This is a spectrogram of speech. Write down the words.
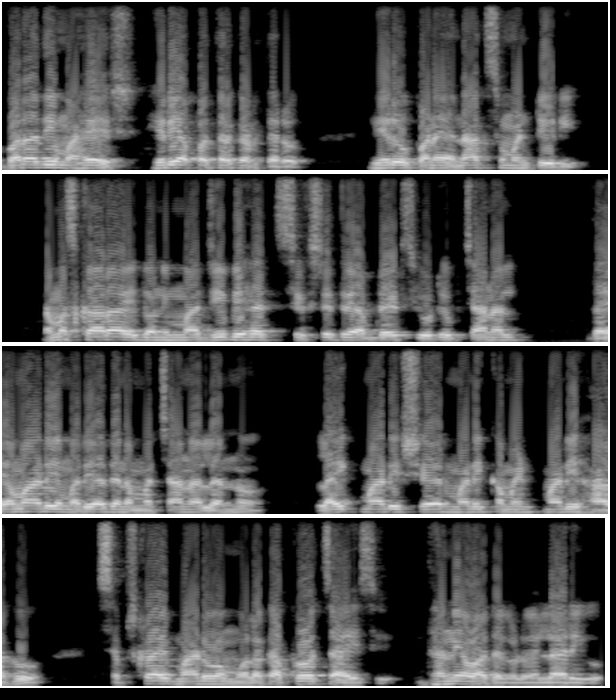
ವರದಿ ಮಹೇಶ್, ಹಿರಿಯ ಪತ್ರಕರ್ತರು. ನಿರೂಪಣೆ ನಾಗ್ಸುಮನ್ ಟಿಡಿ ನಮಸ್ಕಾರ, ಇದು ನಿಮ್ಮ G B H sixty three updates YouTube channel ದಯಮಾಡಿ ಮರ್ಯಾದೆ ನಮ್ಮ ಚಾನಲ್ ಅನ್ನು ಲೈಕ್ ಮಾಡಿ ಶೇರ್ ಮಾಡಿ ಕಮೆಂಟ್ ಮಾಡಿ ಹಾಗೂ ಸಬ್ಸ್ಕ್ರೈಬ್ ಮಾಡುವ ಮೂಲಕ ಪ್ರೋತ್ಸಾಹಿಸಿ. ಧನ್ಯವಾದಗಳು ಎಲ್ಲರಿಗೂ.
